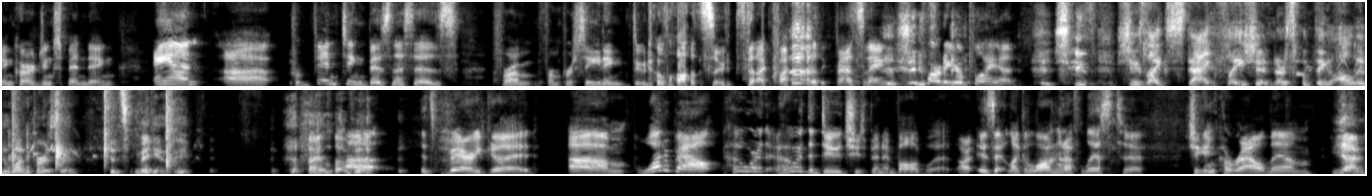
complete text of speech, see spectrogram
encouraging spending and uh, preventing businesses from from proceeding due to lawsuits that I find really fascinating. Part of your plan. She's she's like stagflation or something, all in one person. It's amazing. I love Uh, it's very good. Um, what about who are the, who are the dudes she's been involved with? Or is it like a long enough list to she can corral them? Yeah,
